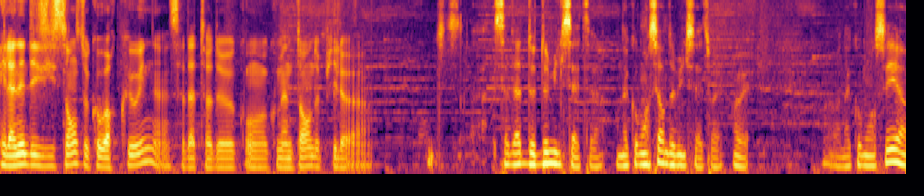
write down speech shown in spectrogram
et l'année d'existence de Cover Queen, ça date de combien de temps depuis le... Ça date de 2007. On a commencé en 2007, ouais. On a commencé, euh,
